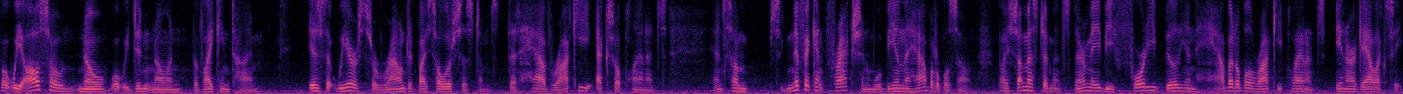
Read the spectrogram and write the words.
But we also know what we didn't know in the Viking time is that we are surrounded by solar systems that have rocky exoplanets and some significant fraction will be in the habitable zone. By some estimates, there may be 40 billion habitable rocky planets in our galaxy.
